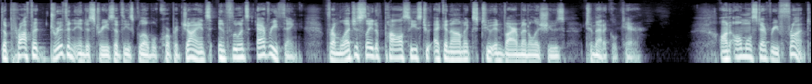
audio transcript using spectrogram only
The profit driven industries of these global corporate giants influence everything from legislative policies to economics to environmental issues to medical care on almost every front,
